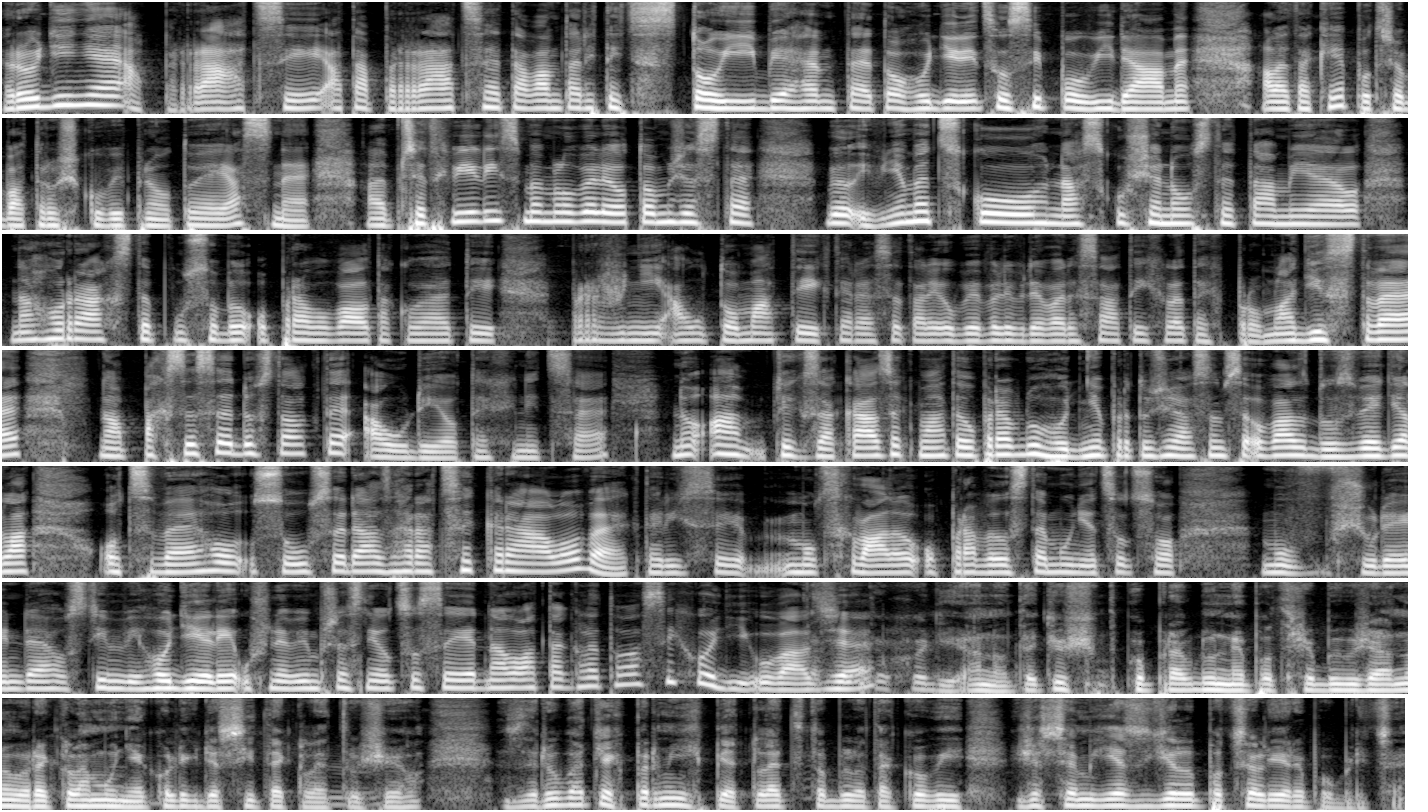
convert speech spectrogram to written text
Rodině a práci a ta práce, ta vám tady teď stojí během této hodiny, co si povídáme, ale tak je potřeba trošku vypnout, to je jasné. Ale před chvílí jsme mluvili o tom, že jste byl i v Německu, na zkušenou jste tam jel, na horách jste působil, opravoval takové ty první automaty, které se tady objevily v 90. letech pro mladistvé. No a pak jste se dostal k té audiotechnice. No a těch zakázek máte opravdu hodně, protože já jsem se o vás dozvěděla, slyšela od svého souseda z Hradce Králové, který si moc chválil, opravil jste mu něco, co mu všude jinde tím vyhodili, už nevím přesně, o co se jednalo a takhle to asi chodí u vás, že? To chodí, ano, teď už opravdu nepotřebuju žádnou reklamu několik desítek let už, jo. Zhruba těch prvních pět let to bylo takový, že jsem jezdil po celé republice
